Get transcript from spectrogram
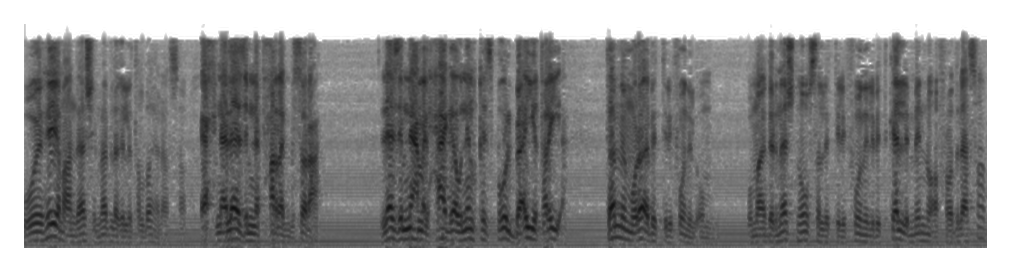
وهي ما عندهاش المبلغ اللي طلبها العصابة. إحنا لازم نتحرك بسرعة. لازم نعمل حاجة وننقذ بول بأي طريقة. تم مراقبة تليفون الأم وما قدرناش نوصل للتليفون اللي بيتكلم منه أفراد العصابة.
